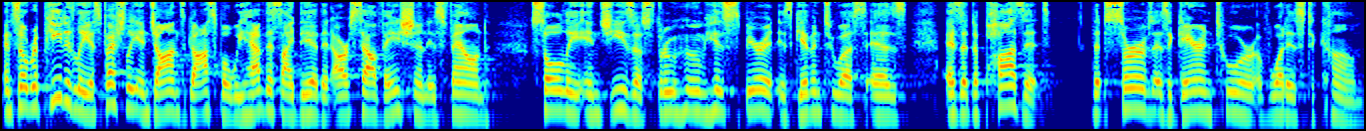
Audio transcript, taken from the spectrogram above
And so, repeatedly, especially in John's gospel, we have this idea that our salvation is found solely in Jesus, through whom his Spirit is given to us as, as a deposit that serves as a guarantor of what is to come.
